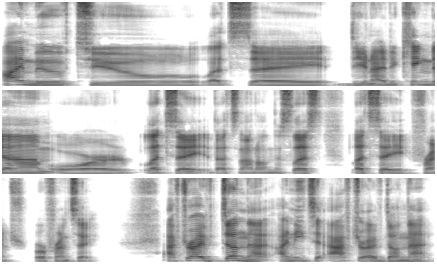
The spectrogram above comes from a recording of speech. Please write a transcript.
I move to, let's say, the United Kingdom, or let's say that's not on this list, let's say French or Francais. After I've done that, I need to, after I've done that,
